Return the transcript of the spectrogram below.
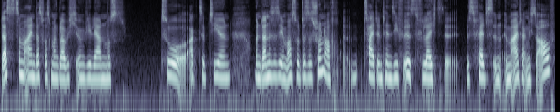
das ist zum einen das, was man, glaube ich, irgendwie lernen muss zu akzeptieren. Und dann ist es eben auch so, dass es schon auch äh, zeitintensiv ist. Vielleicht äh, es fällt es in, im Alltag nicht so auf.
